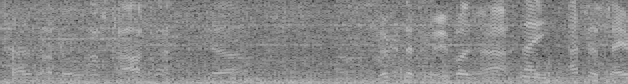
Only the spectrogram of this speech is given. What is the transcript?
deshalb. Ja, jo, das ist klar, oder? Ja. Look at the view, but yeah. now, that's a say,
